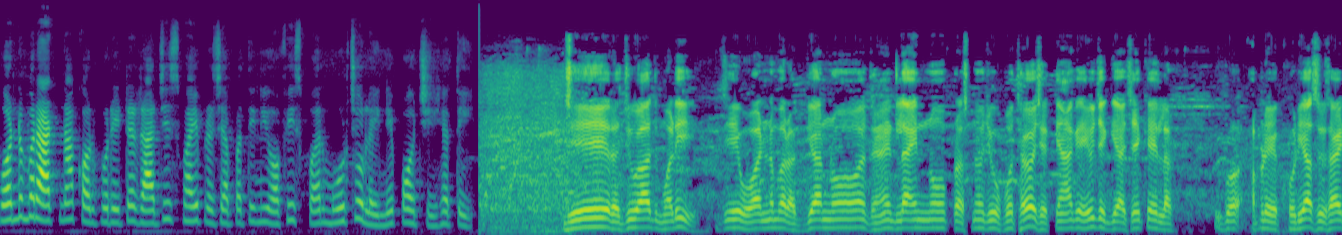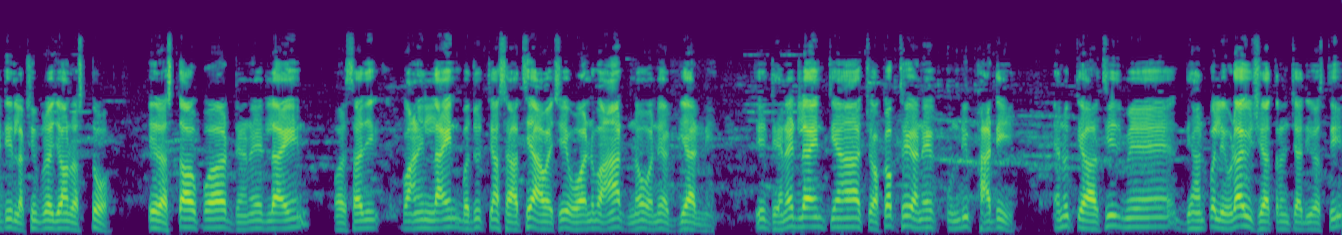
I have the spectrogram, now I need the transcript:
વોર્ડ નંબર આઠના કોર્પોરેટર રાજેશભાઈ પ્રજાપતિની ઓફિસ પર મોરચો લઈને પહોંચી હતી. જે રજૂઆત મળી, જે વોર્ડ નંબર અગિયારનો ડ્રેનેજ લાઇનનો પ્રશ્ન જે ઊભો થયો છે, ત્યાં આગળ એવી જગ્યા છે કે આપણે ખોડિયા સોસાયટી, લક્ષ્મીપુરા જવાનો રસ્તો, એ રસ્તા ઉપર ડ્રેનેજ લાઇન વરસાદી પાણીની લાઇન બધું ત્યાં સાથે આવે છે, વોર્ડ નંબર આઠ, નવ અને અગિયારની. તે ડ્રેનેજ લાઇન ત્યાં ચોકઅપ થઈ અને કુંડી ફાટી એનું ત્યારથી જ મેં ધ્યાન પર લેવડાવ્યું છે આ ત્રણ ચાર દિવસથી.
